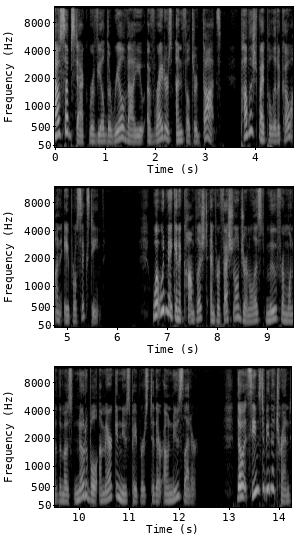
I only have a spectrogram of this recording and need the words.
How Substack Revealed the Real Value of Writers' Unfiltered Thoughts, published by Politico on April 16th. What would make an accomplished and professional journalist move from one of the most notable American newspapers to their own newsletter? Though it seems to be the trend,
